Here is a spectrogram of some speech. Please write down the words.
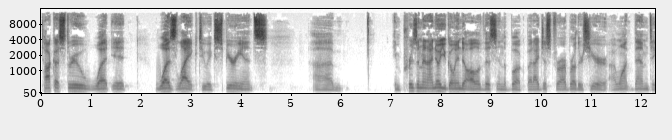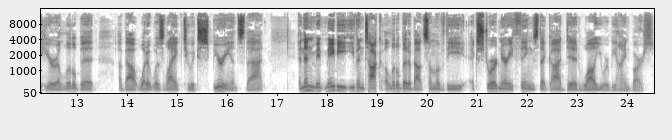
Talk us through what it was like to experience um, imprisonment. I know you go into all of this in the book, but I just, for our brothers here, I want them to hear a little bit about what it was like to experience that. And then maybe even talk a little bit about some of the extraordinary things that God did while you were behind bars.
